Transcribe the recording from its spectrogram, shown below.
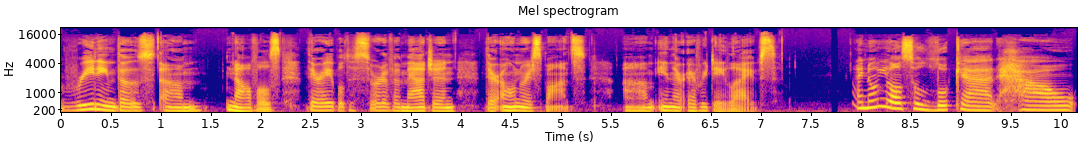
reading those um, novels, they're able to sort of imagine their own response um, in their everyday lives. I know you also look at how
